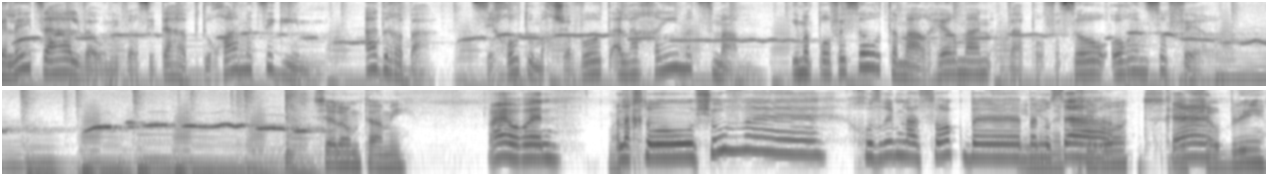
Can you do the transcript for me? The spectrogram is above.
גלי צה"ל והאוניברסיטה הפתוחה מציגים אדרבה, שיחות ומחשבות על החיים עצמם, עם הפרופסור תמר הרמן והפרופסור אורן סופר. שלום, תמי. היי, אורן. אנחנו שוב uh, חוזרים לעסוק בנושא... ה... ענייני בחירות, כן. אי אפשר בלי.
